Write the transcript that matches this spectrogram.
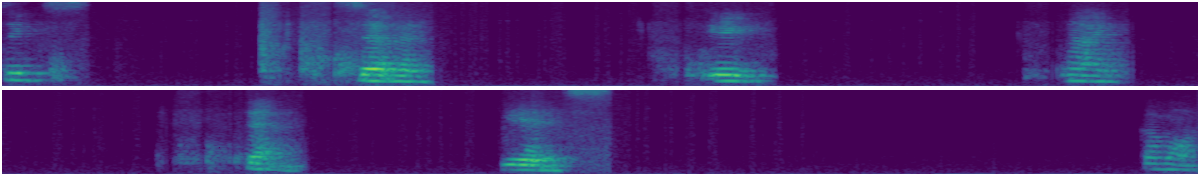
six seven eight nine ten yes come on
